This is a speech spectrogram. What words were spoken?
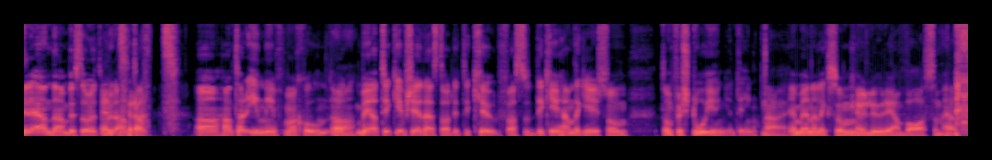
det är det enda han består av. En han, tar, tratt. Ja, han tar in information. Ja. Men jag tycker i och för sig det här stadiet är kul. För alltså, det kan ju hända grejer som, de förstår ju ingenting. Nej. Jag menar liksom, kan ju lura igen vad som helst.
